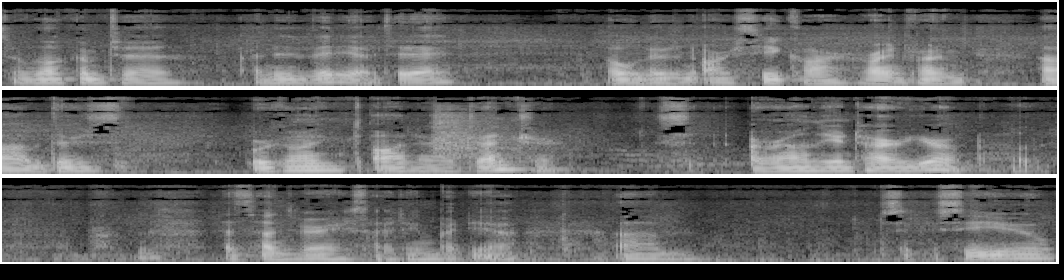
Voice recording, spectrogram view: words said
So welcome to a new video today. Oh, there's an RC car right in front of me. Um, there's, we're going on an adventure around the entire Europe. That sounds very exciting, but yeah. Um, see you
